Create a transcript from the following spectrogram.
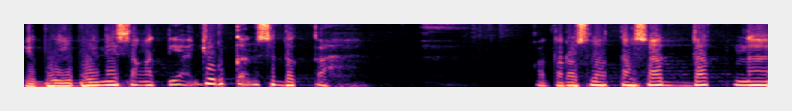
Ibu-ibu ini sangat dianjurkan sedekah. Kata Rasulullah tasaddaqna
